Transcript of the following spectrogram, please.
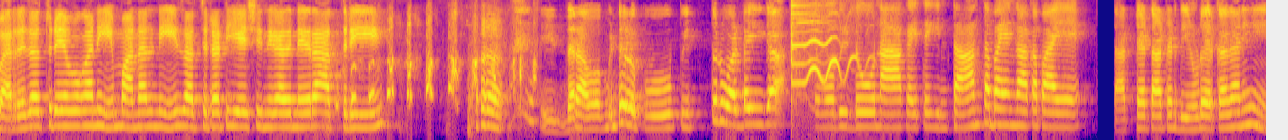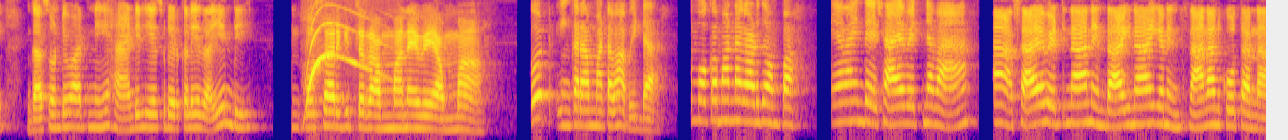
బర్రె చచ్చుడేమో గాని మనల్ని చచ్చేటట్టు చేసింది కదనే రాత్రి. ఇద్దరు అవ్వ బిడ్డలకు పిత్తులు పడ్డాయి ఇక బిడ్డు నాకైతే ఇంత అంత భయం కాకపాయే. తట్టే తట్టడి దేవుడు ఎరక గాని గసొంటి వాటిని హ్యాండిల్ చేసుడు ఎరకలేదా ఏంటి ఇంకోసారి గిట్ల రమ్మనేవే అమ్మా. గుడ్, ఇంకా రమ్మటవా బిడ్డ? ముఖమన్న కడదాంప ఏమైంది సాయ పెట్టినవా? ఆ సాయ పెట్టినా నేను దాగినా ఇక నేను స్నానానికి పోతానా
